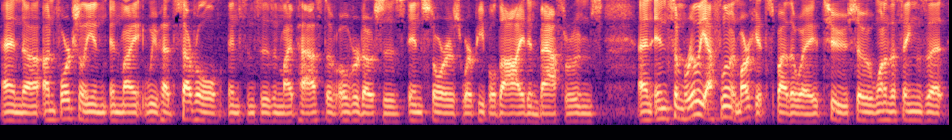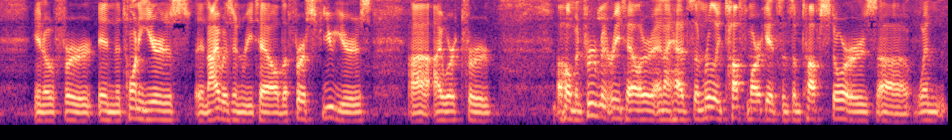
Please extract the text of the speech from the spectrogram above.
and uh, unfortunately, in, in my we've had several instances in my past of overdoses in stores where people died in bathrooms, and in some really affluent markets, by the way, too. So one of the things that you know, for in the 20 years, and I was in retail, the first few years, uh, I worked for a home improvement retailer, and I had some really tough markets and some tough stores. Uh, when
